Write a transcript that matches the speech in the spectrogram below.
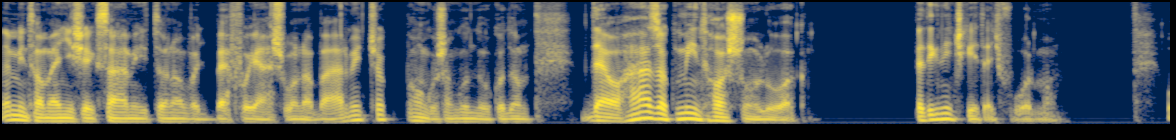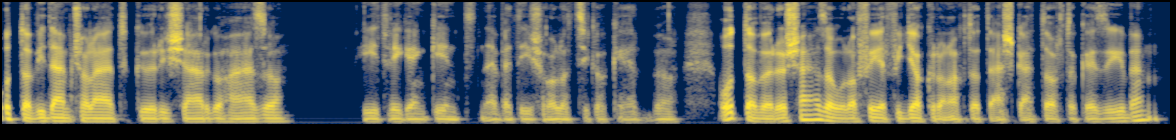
Nem mintha mennyiség számítana, vagy befolyásolna bármit, csak hangosan gondolkodom. De a házak mind hasonlóak. Pedig nincs két egyforma. Ott a vidám család köri sárga háza, hétvégenként nevetés hallatszik a kertből. Ott a vörös ház, ahol a férfi gyakran aktatáskát tart a kezében,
